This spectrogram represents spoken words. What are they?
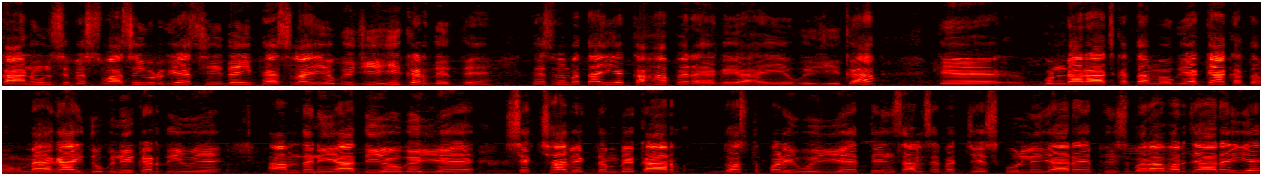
कानून से विश्वास ही उड़ गया, सीधे ही फैसला योगी जी ही कर देते हैं। तो इसमें बताइए, कहाँ पे रह गया है योगी जी का, कि गुंडा राज खत्म हो गया, क्या खत्म हो गया? महँगाई दुगनी कर दी हुई, आमदनी आदि हो गई है, शिक्षा भी एकदम बेकार ध्वस्त पड़ी हुई है। तीन साल से बच्चे स्कूल नहीं जा रहे फ़ीस बराबर जा रही है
